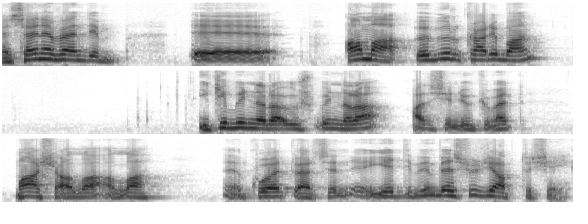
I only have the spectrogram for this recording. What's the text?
E sen efendim e, ama öbür kariban 2000 lira, 3000 lira hadi şimdi hükümet maşallah Allah e, kuvvet versin e, 7500 yaptı şey.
